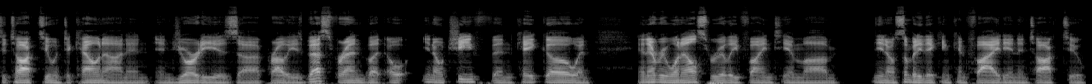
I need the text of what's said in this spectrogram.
to talk to and to count on. And and Geordi is uh, probably his best friend, but oh, you know, Chief and Keiko and and everyone else really find him, um, you know, somebody they can confide in and talk to.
